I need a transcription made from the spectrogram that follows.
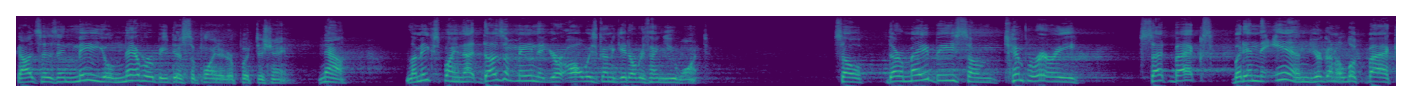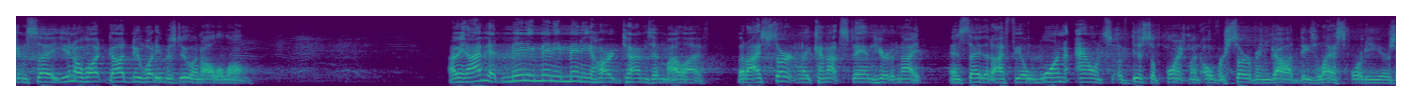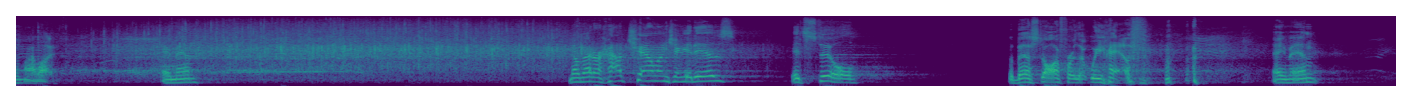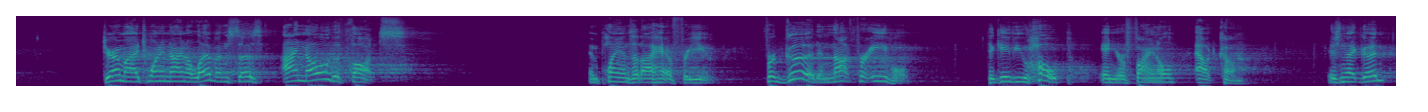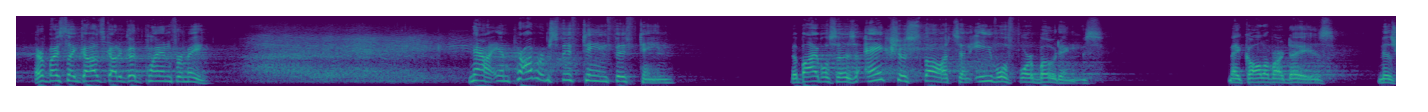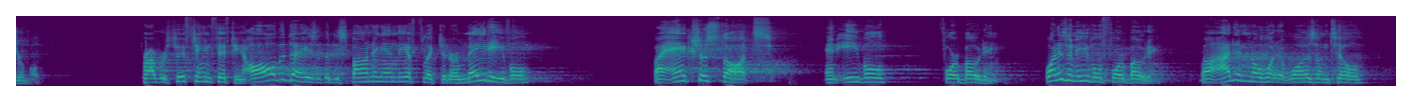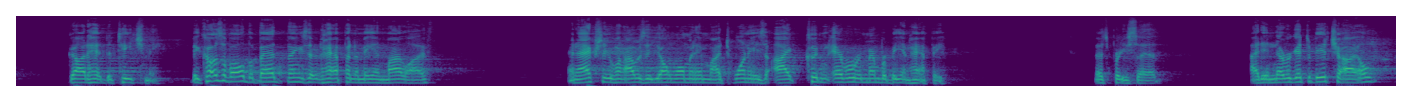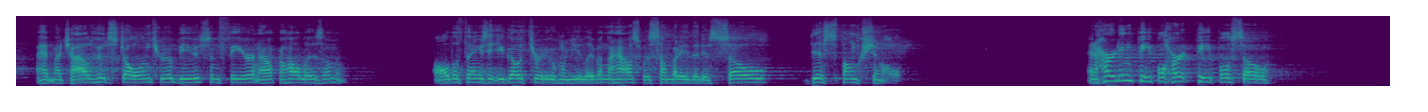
God says, In me, you'll never be disappointed or put to shame. Now, let me explain that. Doesn't mean that you're always going to get everything you want. So there may be some temporary setbacks, but in the end, you're going to look back and say, you know what? God knew what he was doing all along. I mean, I've had many, many, many hard times in my life, but I certainly cannot stand here tonight and say that I feel one ounce of disappointment over serving God these last 40 years of my life. Amen. No matter how challenging it is, it's still the best offer that we have. Amen. Jeremiah 29 11 says, I know the thoughts and plans that I have for you, for good and not for evil, to give you hope in your final outcome. Isn't that good? Everybody say, God's got a good plan for me. Now, in Proverbs 15 15, the Bible says, anxious thoughts and evil forebodings make all of our days miserable. Proverbs 15, 15. All the days of the desponding and the afflicted are made evil by anxious thoughts and evil foreboding. What is an evil foreboding? Well, I didn't know what it was until God had to teach me. Because of all the bad things that had happened to me in my life, and actually when I was a young woman in my 20s, I couldn't ever remember being happy. That's pretty sad. I didn't ever get to be a child. I had my childhood stolen through abuse and fear and alcoholism. All the things that you go through when you live in the house with somebody that is so dysfunctional. And hurting people hurt people, so,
